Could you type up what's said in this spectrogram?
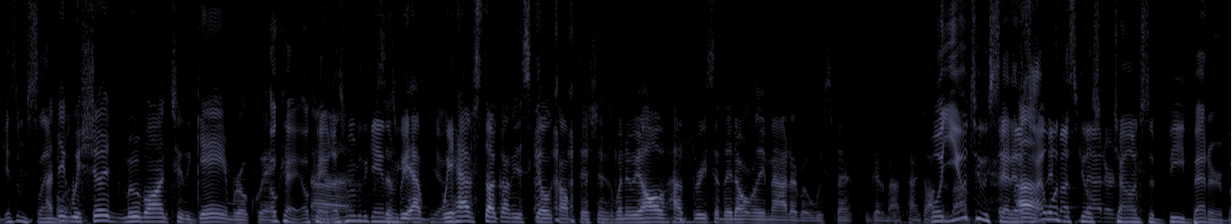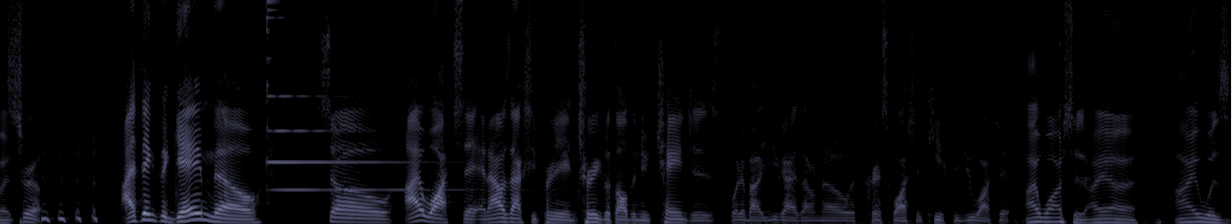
Get some slam I think ball. we should move on to the game real quick. Okay, okay, let's move to the game, Since we we- have yeah. we have stuck on these skill competitions when we all have three said they don't really matter, but we spent a good amount of time talking. Well, you about two said it. must- I want the skills matter now. challenge to be better, but It's true. I think the game though. So I watched it and I was actually pretty intrigued with all the new changes. What about you guys? I don't know if Chris watched it. Keith, did you watch it? I watched it. I uh, I was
